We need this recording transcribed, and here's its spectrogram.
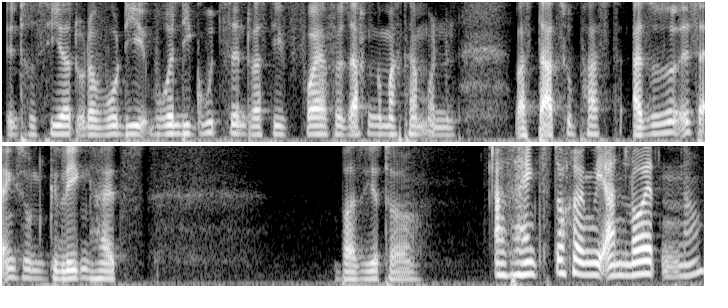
interessiert oder wo die, worin die gut sind, was die vorher für Sachen gemacht haben und was dazu passt. Also so ist eigentlich so ein gelegenheitsbasierter. Also hängt es doch irgendwie an Leuten, ne?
